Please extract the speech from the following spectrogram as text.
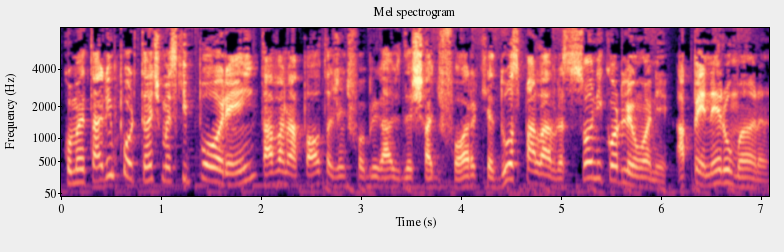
Comentário importante, mas que, porém, tava na pauta, a gente foi obrigado a deixar de fora, que é duas palavras. Sony Corleone, a peneira humana.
